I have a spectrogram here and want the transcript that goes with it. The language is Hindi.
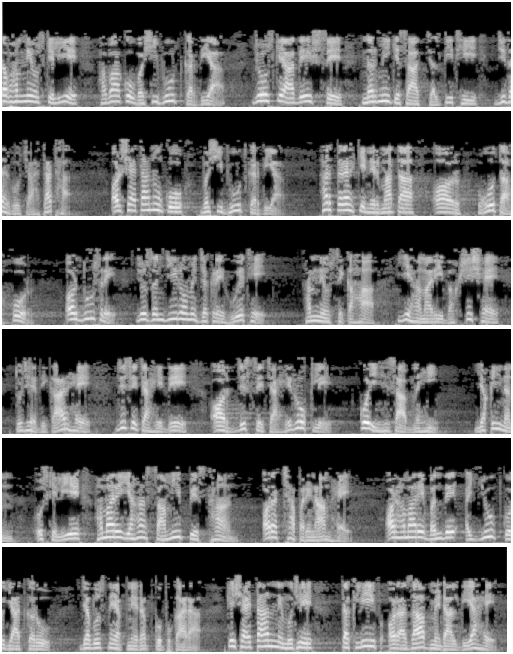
तब हमने उसके लिए हवा को वशीभूत कर दिया जो उसके आदेश से नरमी के साथ चलती थी जिधर वो चाहता था और शैतानों को वशीभूत कर दिया। हर तरह के निर्माता और गोता गोताखोर और दूसरे जो जंजीरों में जकड़े हुए थे, हमने उससे कहा, ये हमारी बख्शिश है, तुझे अधिकार है, जिसे चाहे दे और जिससे चाहे रोक ले, कोई हिसाब नहीं। यकीनन, उसके लिए हमारे यहाँ सामीप्य स्थान और अच्छा परिणाम है, और हमारे बंदे अयूब को याद करो, जब उसने अपने रब को पुकारा। कि शैतान ने मुझे तकलीफ़ और अजाब में डाल दिया है।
